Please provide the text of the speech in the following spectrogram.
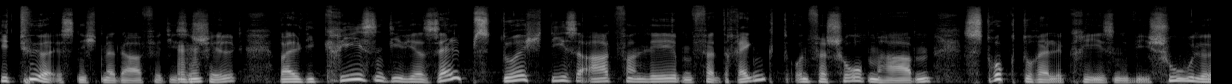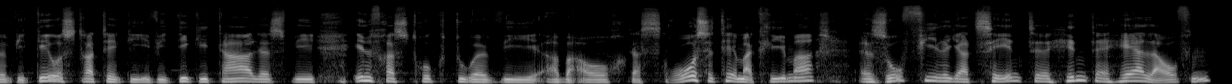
die Tür ist nicht mehr da für dieses mhm. Schild, weil die Krisen, die wir selbst durch diese Art von Leben verdrängt und verschoben haben, strukturelle Krisen wie Schule, wie Geostrategie, wie Digitales, wie Infrastruktur, wie aber auch das große Thema Klima, äh, so viele Jahrzehnte hinterherlaufen,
